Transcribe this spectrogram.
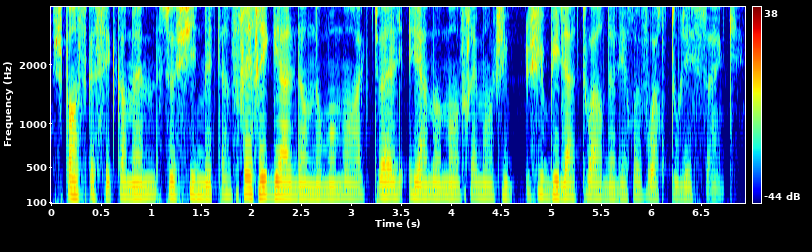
Je pense que c'est quand même, ce film est un vrai régal dans nos moments actuels et un moment vraiment jubilatoire de les revoir tous les cinq.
